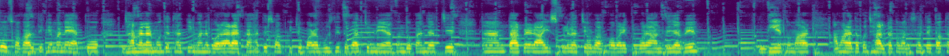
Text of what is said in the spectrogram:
তো? সকাল থেকে মানে এত ঝামেলার মধ্যে থাকি মানে বড় আর একা হাতে সব কিছু করা বুঝতেই তো পারছ, মেয়ে এখন দোকান যাচ্ছে। তারপরে রাই স্কুলে যাচ্ছে, ওর বাপু আবার একটু পরে আনতে যাবে। দিয়ে তোমার, আমার দেখো ঝালটা তোমাদের সাথে কথা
